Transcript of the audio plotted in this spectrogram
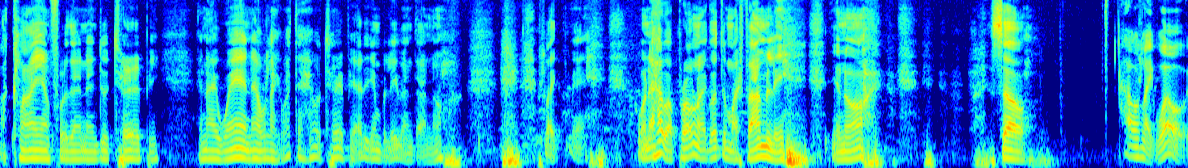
a client for them and do therapy. And I went, I was like, what the hell, therapy? I didn't believe in that, no? like, man, when I have a problem, I go to my family, you know? so I was like, well,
